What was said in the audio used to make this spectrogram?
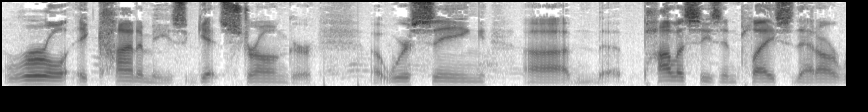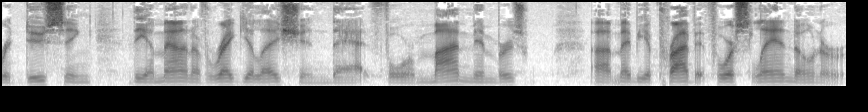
rural economies get stronger. Uh, we're seeing uh, policies in place that are reducing the amount of regulation that for my members, uh, maybe a private forest landowner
